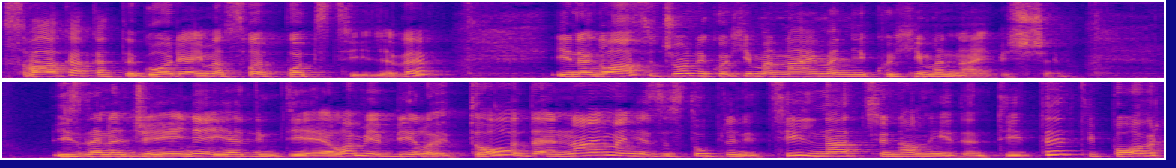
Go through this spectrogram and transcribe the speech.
Svaka kategorija ima svoje podciljeve i naglasit ću one kojih ima najmanje i kojih ima najviše. Iznenađenje jednim dijelom je bilo i to da je najmanje zastupljeni cilj nacionalni identitet i povrh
